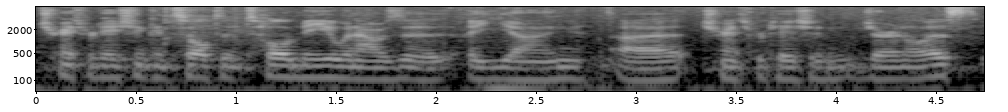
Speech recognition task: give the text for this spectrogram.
transportation consultant told me when I was a, a young uh, transportation journalist.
